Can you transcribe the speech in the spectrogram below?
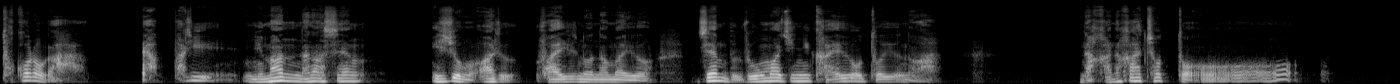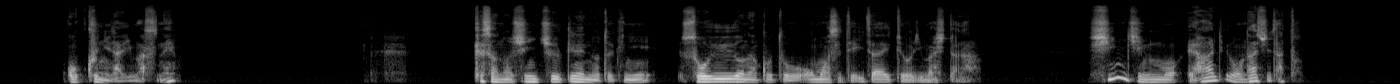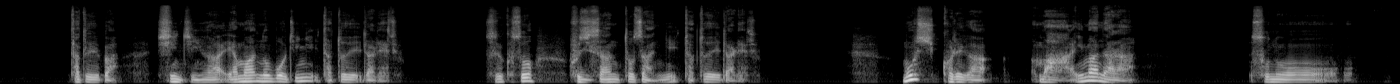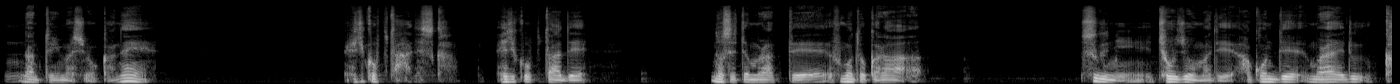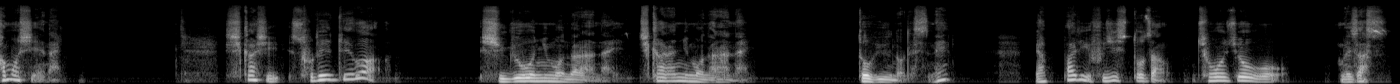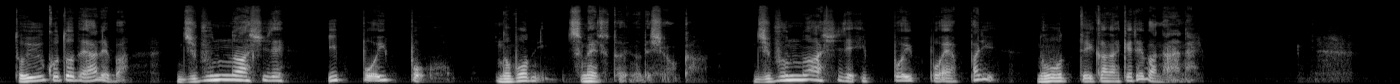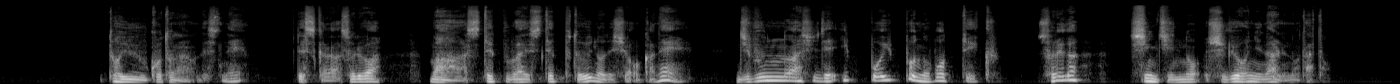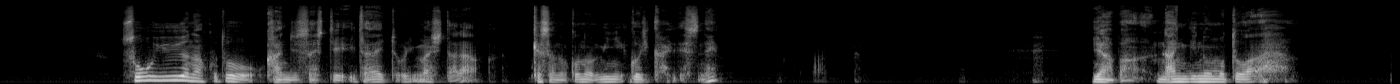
ところがやっぱり2万7,000以上あるファイルの名前を全部ローマ字に変えようというのはなかなかちょっと億劫になりますね。今朝の新中記念の時にそういうようなことを思わせていただいておりましたら信心もやはり同じだと。例えば信心は山登りに例えられる。それこそ富士山登山に例えられる。もしこれがまあ今ならその何と言いましょうかねヘリコプターですか？ヘリコプターで乗せてもらって麓からすぐに頂上まで運んでもらえるかもしれない。しかしそれでは修行にもならない力にもならないというのですね。やっぱり富士登山頂上を目指すということであれば自分の足で一歩一歩登り詰めるというのでしょうか自分の足で一歩一歩やっぱり登っていかなければならないということなのですね。ですからそれはまあステップバイステップというのでしょうかね。自分の足で一歩一歩登っていくそれが信心の修行になるのだとそういうようなことを感じさせていただいておりましたら今朝のこのミニご理解ですね。いわば難儀のもとは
